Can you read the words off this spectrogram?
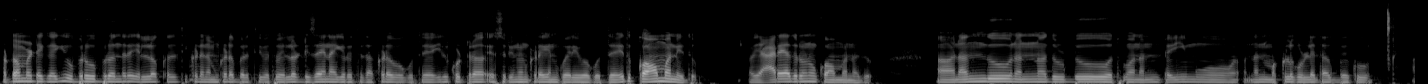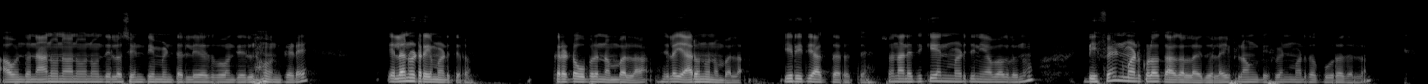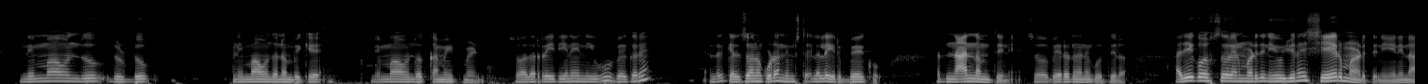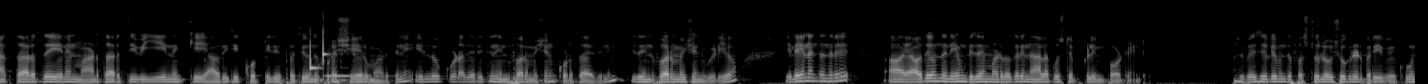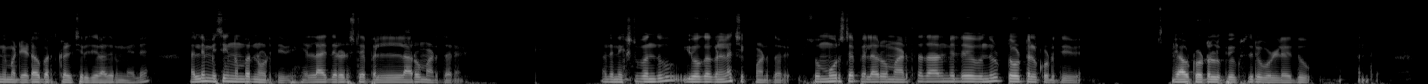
ಆಟೋಮೆಟಿಕ್ಕಾಗಿ ಒಬ್ಬರು ಅಂದರೆ ಎಲ್ಲೋ ಕಲ್ತಿ ಕಡೆ ನಮ್ಮ ಕಡೆ ಬರ್ತೀವಿ ಅಥವಾ ಎಲ್ಲೋ ಡಿಸೈನ್ ಆಗಿರುತ್ತೆ, ಆ ಕಡೆ ಹೋಗುತ್ತೆ, ಇಲ್ಲಿ ಕೊಟ್ಟರೆ ಹೆಸರು ಇನ್ನೊಂದು ಕಡೆ ಎನ್ಕ್ವೈರಿ ಹೋಗುತ್ತೆ. ಇದು ಕಾಮನ್ ಇದು. ಯಾರೇ ಆದ್ರೂ ಕಾಮನ್ ಅದು. ನಂದು, ನನ್ನ ದುಡ್ಡು ಅಥವಾ ನನ್ನ ಟೈಮು ನನ್ನ ಮಕ್ಳಿಗೆ ಒಳ್ಳೇದಾಗಬೇಕು. ಆ ಒಂದು ನಾನು ನಾನು ಅನ್ನೋ ಒಂದೆಲ್ಲೋ ಸೆಂಟಿಮೆಂಟಲ್ಲಿ ಅಥವಾ ಒಂದೆಲ್ಲೋ ಒಂದು ಕಡೆ ಎಲ್ಲನೂ ಟ್ರೈ ಮಾಡ್ತೀರ? ಕರೆಕ್ಟಾಗಿ ಒಬ್ಬರು ನಂಬಲ್ಲ, ಇಲ್ಲ ಯಾರೂ ನಂಬಲ್ಲ. ಈ ರೀತಿ ಆಗ್ತಾ ಇರುತ್ತೆ. ಸೊ ನಾನು ಇದಕ್ಕೆ ಏನು ಮಾಡ್ತೀನಿ ಯಾವಾಗಲೂ ಡಿಫೆಂಡ್ ಮಾಡ್ಕೊಳ್ಳೋಕ್ಕಾಗಲ್ಲ ಇದು. ಲೈಫ್ ಲಾಂಗ್ ಡಿಫೆಂಡ್ ಮಾಡ್ತಾ ಕೂರೋದಲ್ಲ. ನಿಮ್ಮ ಒಂದು ದುಡ್ಡು, ನಿಮ್ಮ ಒಂದು ನಂಬಿಕೆ, ನಿಮ್ಮ ಒಂದು ಕಮಿಟ್ಮೆಂಟ್ ಸೊ ಅದರ ರೀತಿಯೇ ನೀವು ಬೇಕಾದ್ರೆ, ಅಂದರೆ ಕೆಲಸನೂ ಕೂಡ ನಿಮ್ಮ ಸ್ಟೈಲಲ್ಲೇ ಇರಬೇಕು. ಅದು ನಾನು ನಂಬ್ತೀನಿ. ಸೊ ಬೇರೆಯವ್ರು ನನಗೆ ಗೊತ್ತಿಲ್ಲ. ಅದಕ್ಕೋಸ್ಕರ ಏನು ಮಾಡ್ತೀನಿ ಯೂಶಲಿ ಶೇರ್ ಮಾಡ್ತೀನಿ, ಏನೇನು ಆಗ್ತಾ ಇರುತ್ತೆ, ಏನೇನು ಮಾಡ್ತಾ ಇರ್ತೀವಿ, ಏನಕ್ಕೆ ಯಾವ ರೀತಿ ಕೊಟ್ಟಿದ್ದೀವಿ ಪ್ರತಿಯೊಂದು ಕೂಡ ಶೇರ್ ಮಾಡ್ತೀನಿ. ಇಲ್ಲೂ ಕೂಡ ಅದೇ ರೀತಿ ಇನ್ಫಾರ್ಮೇಷನ್ ಕೊಡ್ತಾ ಇದ್ದೀನಿ. ಇದು ಇನ್ಫಾರ್ಮೇಷನ್ ವಿಡಿಯೋ ಇಲ್ಲೇನಂತಂದರೆ ಯಾವುದೇ ಒಂದು ನೇಮ್ ಡಿಸೈನ್ ಮಾಡಬೇಕಾದ್ರೆ ನಾಲ್ಕು ಸ್ಟೆಪ್ಗಳು ಇಂಪಾರ್ಟೆಂಟ್ ಸೊ ಬೇಸಿಕಲಿ ಒಂದು ಫಸ್ಟು ಲವ್ ಶೋ ಗ್ರೇಡ್ ಬರೀಬೇಕು, ನಿಮ್ಮ ಡೇಟ್ ಆಫ್ ಬರ್ತ್ ಕಳಿಸಿರ್ತೀರ ಅದ್ರ ಮೇಲೆ. ಅಲ್ಲಿ ಮಿಸ್ಸಿಂಗ್ ನಂಬರ್ ನೋಡ್ತೀವಿ. ಎಲ್ಲ ಇದೆರಡು ಸ್ಟೆಪ್ ಎಲ್ಲರೂ ಮಾಡ್ತಾರೆ. ಅದು ನೆಕ್ಸ್ಟ್ ಬಂದು ಯೋಗಗಳನ್ನ ಚೆಕ್ ಮಾಡ್ತಾರೆ. ಸೊ ಮೂರು ಸ್ಟೆಪ್ ಎಲ್ಲರೂ ಮಾಡ್ತಾರೆ. ಅದಾದಮೇಲೆ ಒಂದು ಟೋಟಲ್ ಕೊಡ್ತೀವಿ. ಯಾವ ಟೋಟಲ್ ಉಪಯೋಗಿಸಿದ್ರೆ ಒಳ್ಳೆಯದು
